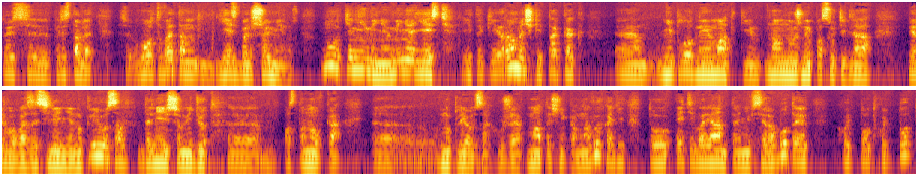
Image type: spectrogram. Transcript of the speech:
То есть э, переставлять. Вот в этом есть большой минус. Ну, тем не менее, у меня есть и такие рамочки, так как э, неплодные матки нам нужны, по сути, для первого заселения нуклеусов. В дальнейшем идет э, постановка э, в нуклеусах уже маточников на выходе, то эти варианты, они все работают. Хоть тот, хоть тот.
